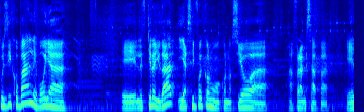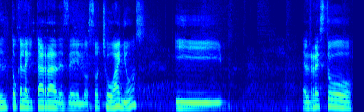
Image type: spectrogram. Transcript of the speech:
pues dijo, va, le voy a... eh, les quiero ayudar. Y así fue como conoció a, a Frank Zappa. Él toca la guitarra desde los 8 años y el resto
